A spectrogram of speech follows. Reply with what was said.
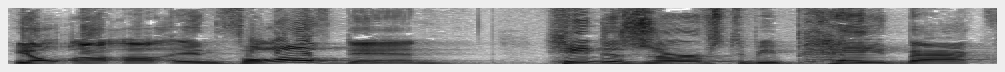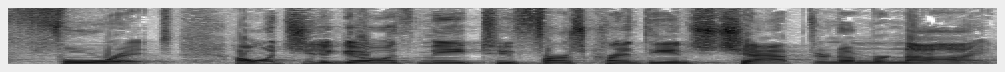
you know, uh, uh, involved in, he deserves to be paid back for it. I want you to go with me to 1 Corinthians chapter number 9.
